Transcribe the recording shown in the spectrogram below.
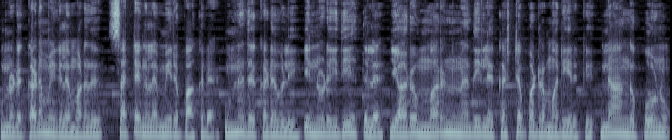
உன்னோட கடமைகளை மறந்து சட்டங்களை மீற பாக்குற. உன்னத கடவுளே என்னோட இதயத்துல யாரும் மரண நதியில கஷ்டப்படுற மாதிரி இருக்கு. நான் அங்க போகணும்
